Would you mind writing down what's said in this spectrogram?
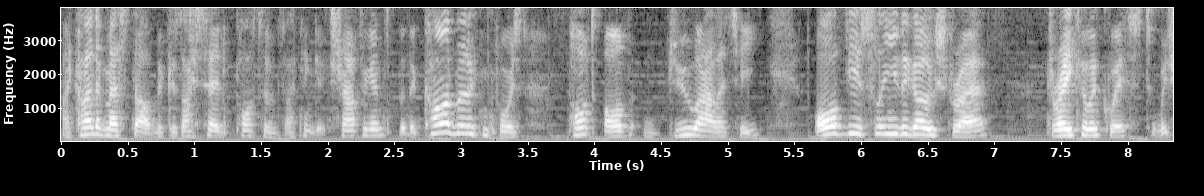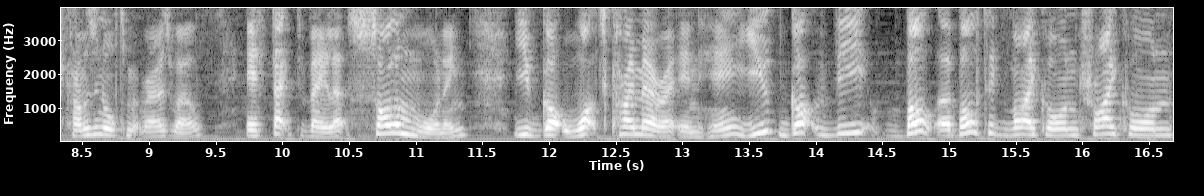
I kind of messed up because I said pot of, I think, extravagance, but the card we're looking for is pot of duality. Obviously, the ghost rare, Draco-Equiste, which comes in Ultimate Rare as well, Effect Veiler, Solemn Warning, you've got Wattchimera in here, you've got the Bal uh, Baltic Vicorn, Tricorn,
